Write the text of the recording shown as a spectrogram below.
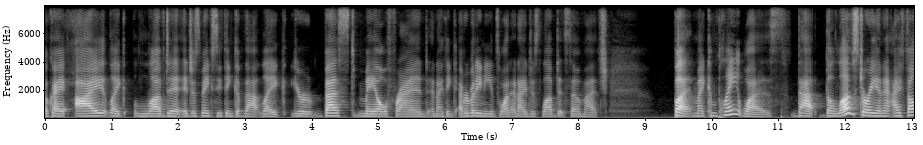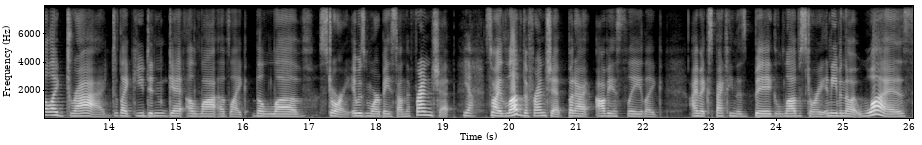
Okay, I like loved it. It just makes you think of that like your best male friend and I think everybody needs one and I just loved it so much. But my complaint was that the love story in it I felt like dragged. Like you didn't get a lot of like the love story. It was more based on the friendship. Yeah. So I love the friendship, but I obviously like I'm expecting this big love story and even though it was,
